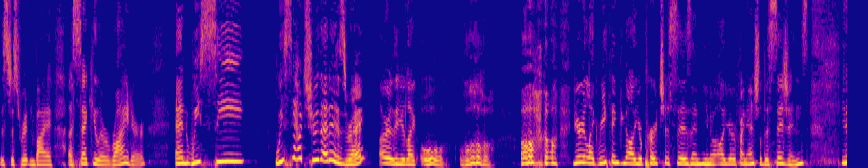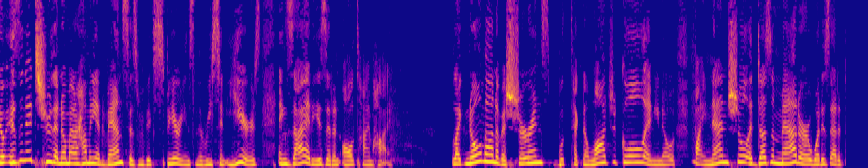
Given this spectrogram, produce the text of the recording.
This is just written by a secular writer. And we see, we see how true that is, right? Or you're like, oh, oh, oh, you're like rethinking all your purchases and, you know, all your financial decisions. You know, isn't it true that no matter how many advances we've experienced in the recent years, anxiety is at an all-time high? Like no amount of assurance, both technological and, you know, financial, it doesn't matter what is at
